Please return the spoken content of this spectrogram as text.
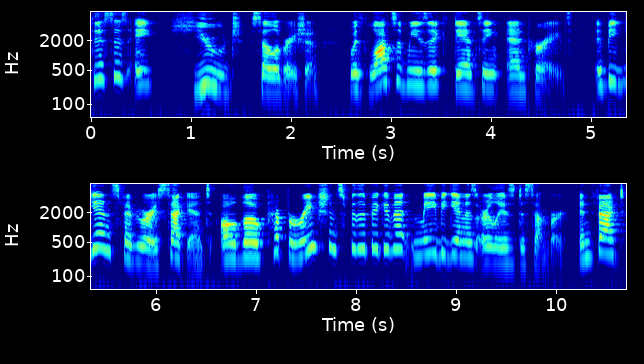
This is a huge celebration with lots of music, dancing, and parades. It begins February 2nd, although preparations for the big event may begin as early as December. In fact,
